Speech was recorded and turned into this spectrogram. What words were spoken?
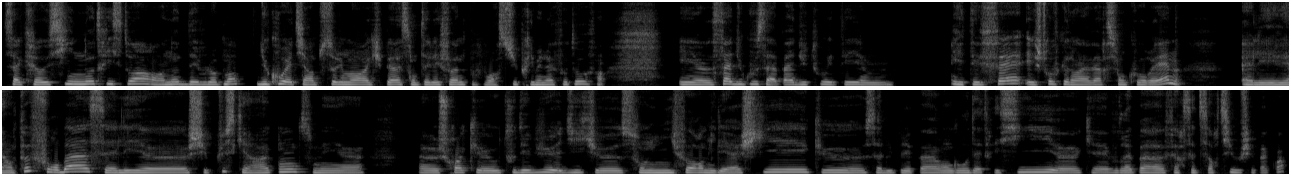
ça crée aussi une autre histoire, un autre développement. Du coup, elle tient absolument à récupérer son téléphone pour pouvoir supprimer la photo. Enfin, et euh, ça, du coup, ça a pas du tout été euh, été fait. Et je trouve que dans la version coréenne, elle est un peu fourbasse. Elle est, euh, je sais plus ce qu'elle raconte, mais euh, je crois qu'au tout début, elle dit que son uniforme, il est à chier, que euh, ça lui plaît pas, en gros, d'être ici, euh, qu'elle voudrait pas faire cette sortie ou je sais pas quoi.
